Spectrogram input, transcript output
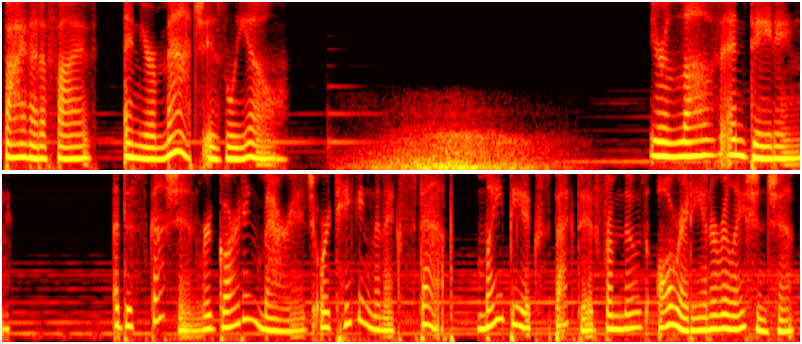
5 out of 5, and your match is Leo. Your love and dating. A discussion regarding marriage or taking the next step might be expected from those already in a relationship.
